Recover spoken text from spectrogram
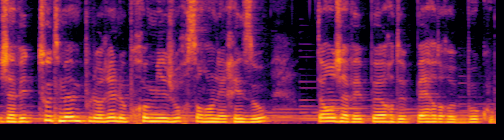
J'avais tout de même pleuré le premier jour sans les réseaux, tant j'avais peur de perdre beaucoup.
